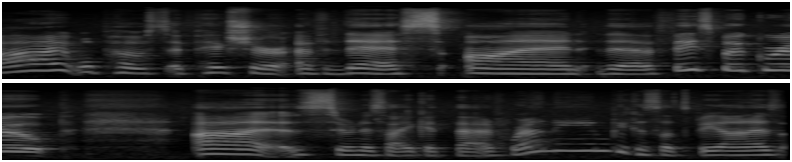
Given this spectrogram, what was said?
I will post a picture of this on the Facebook group uh, as soon as I get that running because let's be honest,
